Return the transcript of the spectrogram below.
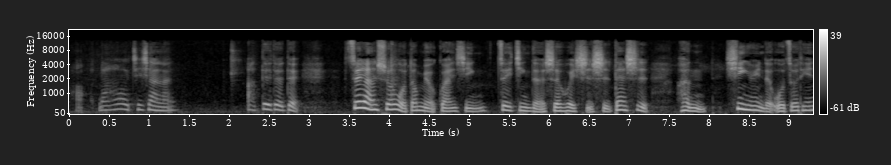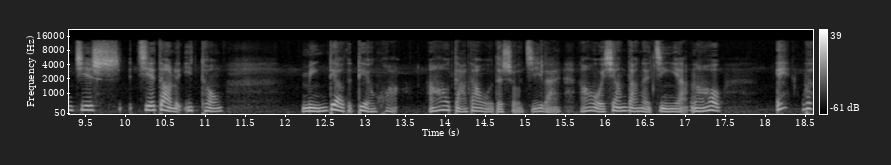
好，然后接下来啊，对对对，虽然说我都没有关心最近的社会时事，但是很幸运的，我昨天接接到了一通。民调的电话，然后打到我的手机来，然后我相当的惊讶，然后，哎，我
